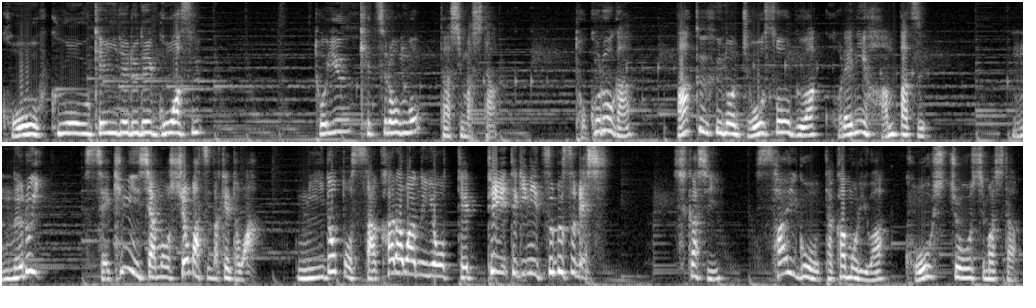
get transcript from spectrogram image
幸福を受け入れるでごわす。という結論を出しました。ところが幕府の上層部はこれに反発。ぬるい責任者の処罰だけとは。二度と逆らわぬよう徹底的に潰すべし。しかし、西郷隆盛はこう主張しました。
